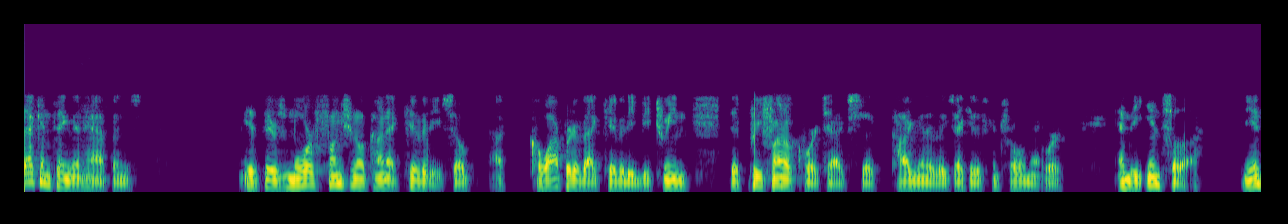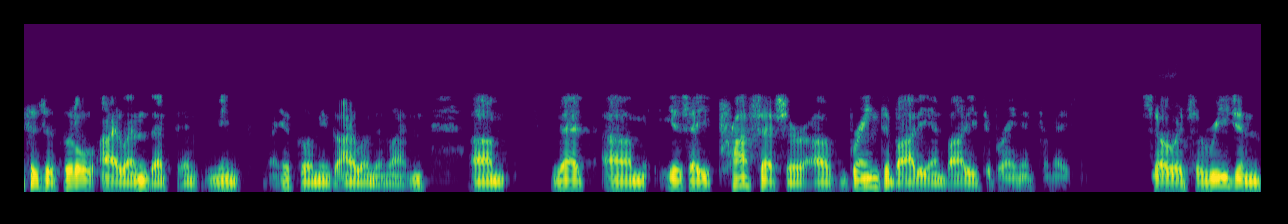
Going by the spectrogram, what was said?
second thing that happens is there's more functional connectivity. So uh, cooperative activity between the prefrontal cortex, the cognitive executive control network, and the insula. The is this little island that means insula means island in Latin. Um, that um, is a processor of brain to body and body to brain information. So it's a region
